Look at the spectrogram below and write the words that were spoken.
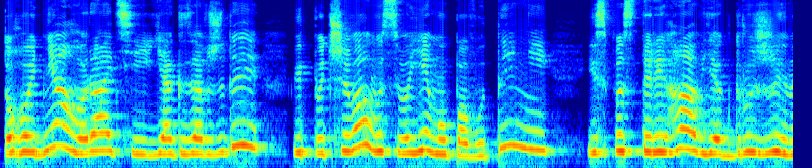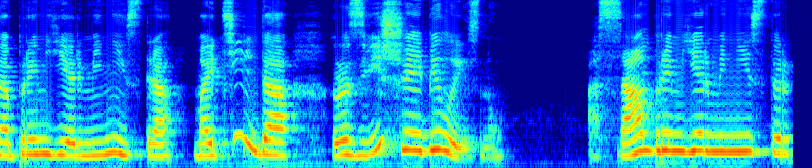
Того дня Горацій, як завжди, відпочивав у своєму павутинні і спостерігав, як дружина прем'єр-міністра Матільда розвішує білизну. А сам прем'єр-міністр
